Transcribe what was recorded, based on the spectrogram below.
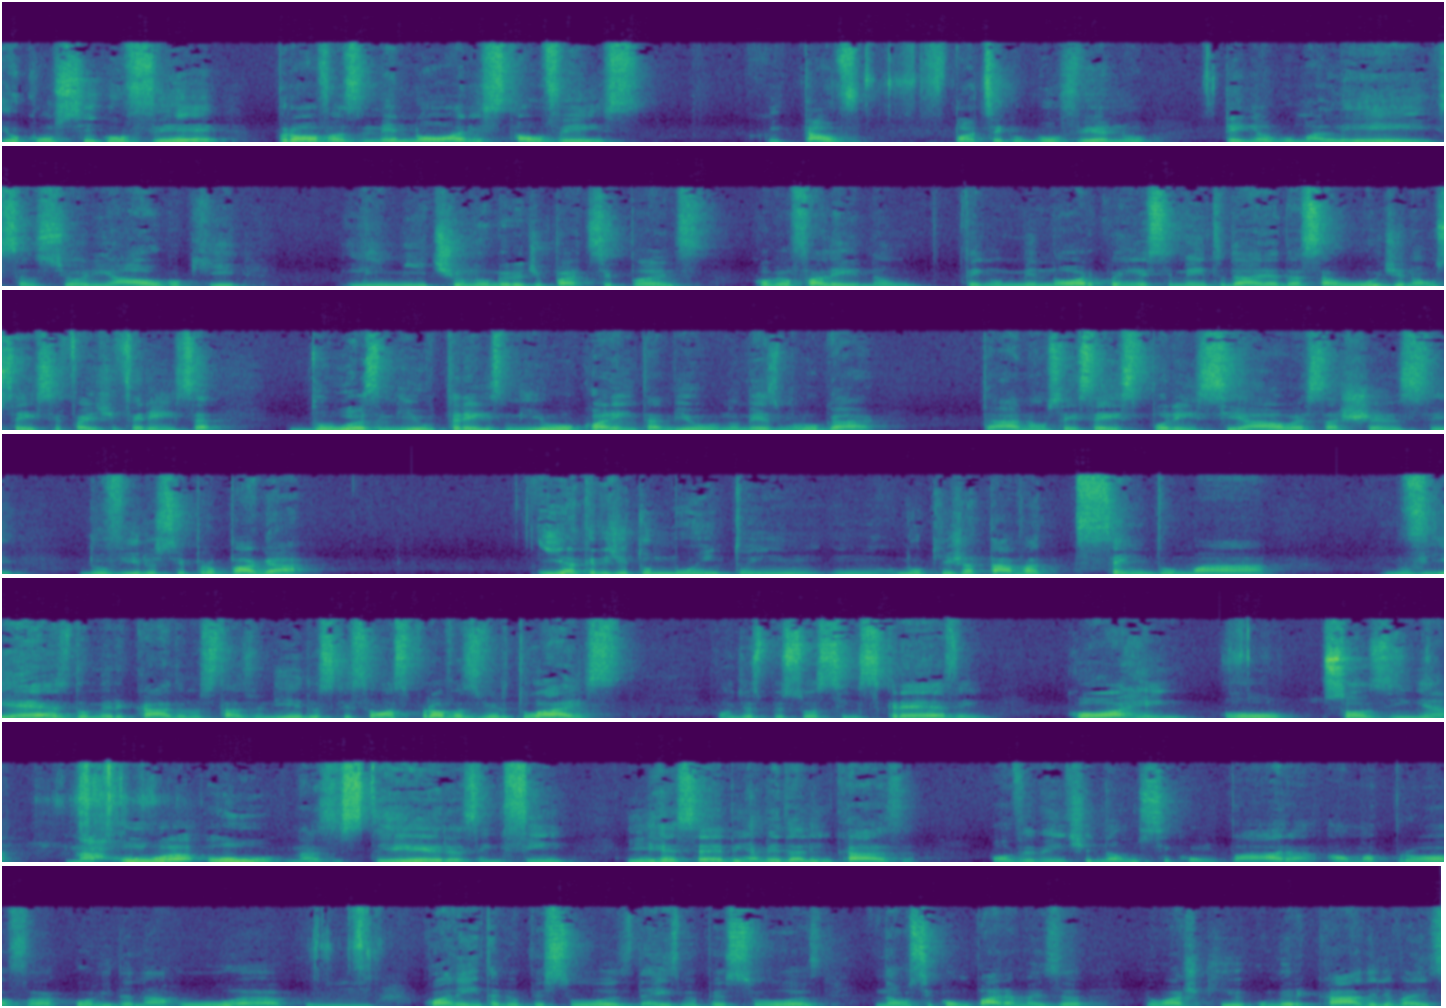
Eu consigo ver provas menores, talvez. Tal, pode ser que o governo tenha alguma lei, sancione algo que limite o número de participantes. Como eu falei, não tenho o menor conhecimento da área da saúde, não sei se faz diferença 2 mil, 3 mil ou 40 mil no mesmo lugar. Tá? Não sei se é exponencial essa chance do vírus se propagar. E acredito muito em, em, no que já estava sendo uma, um viés do mercado nos Estados Unidos, que são as provas virtuais, onde as pessoas se inscrevem, correm ou sozinha na rua ou nas esteiras, enfim, e recebem a medalha em casa. Obviamente não se compara a uma prova corrida na rua com 40 mil pessoas, 10 mil pessoas, não se compara, mas eu, eu acho que o mercado ele vai,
